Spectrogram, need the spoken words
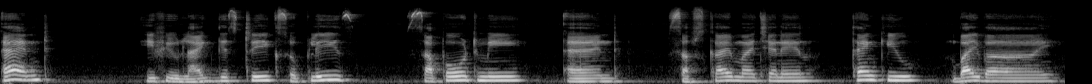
and if you like this trick so please support me and subscribe my channel. Thank you. Bye bye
